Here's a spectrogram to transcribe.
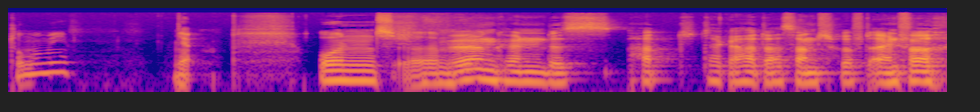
Tomomi? Ja. Und. Ähm, hören können, das hat Takahatas Handschrift einfach.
